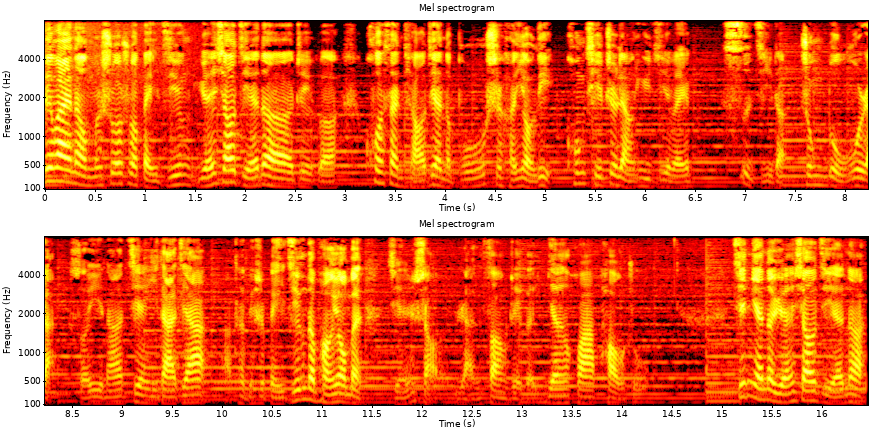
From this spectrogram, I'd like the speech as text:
另外呢，我们说说北京元宵节的这个扩散条件呢不是很有利，空气质量预计为四级的中度污染，所以呢建议大家啊，特别是北京的朋友们减少燃放这个烟花炮竹。今年的元宵节呢，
